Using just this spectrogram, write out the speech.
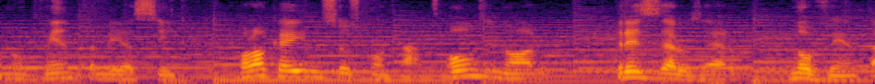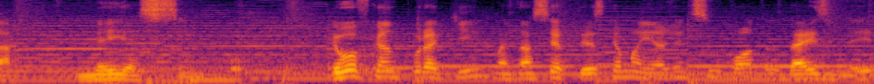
9065. Coloca aí nos seus contatos 11 9 1300 9065. Eu vou ficando por aqui, mas na certeza que amanhã a gente se encontra às 10h30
